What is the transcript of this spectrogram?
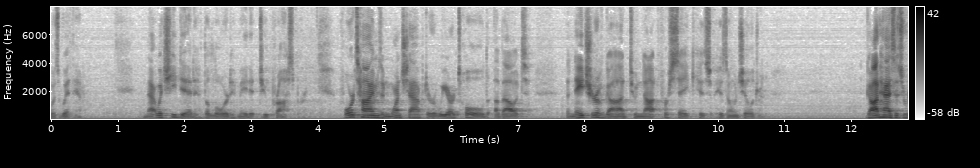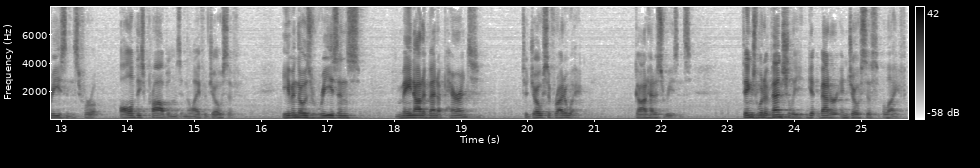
was with him. And that which he did, the Lord made it to prosper. Four times in one chapter, we are told about the nature of God to not forsake his, his own children. God has his reasons for all of these problems in the life of Joseph. Even those reasons may not have been apparent to Joseph right away. God had his reasons. Things would eventually get better in Joseph's life,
